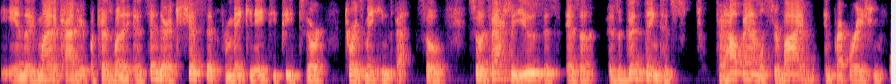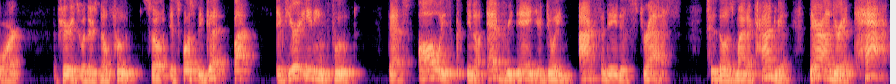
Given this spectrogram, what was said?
in the mitochondria because when it's in there, it shifts it from making ATP to, or towards making fat. So, so it's actually used as, as a as a good thing to to help animals survive in preparation for periods where there's no food. So it's supposed to be good. But if you're eating food that's always, you know, every day you're doing oxidative stress to those mitochondria, they're under attack.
